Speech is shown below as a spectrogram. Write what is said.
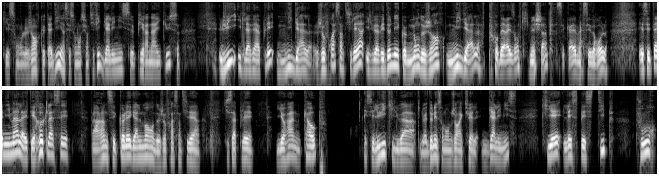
qui est le genre que tu as dit, hein, c'est son nom scientifique, Galémis piranaicus. Lui, il l'avait appelé Migale. Geoffroy Saint-Hilaire, il lui avait donné comme nom de genre Migale, pour des raisons qui m'échappent, c'est quand même assez drôle. Et cet animal a été reclassé par un de ses collègues allemands de Geoffroy Saint-Hilaire, qui s'appelait Johann Kaup, et c'est lui qui lui, a, qui lui a donné son nom de genre actuel, Galémis, qui est l'espèce type pour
